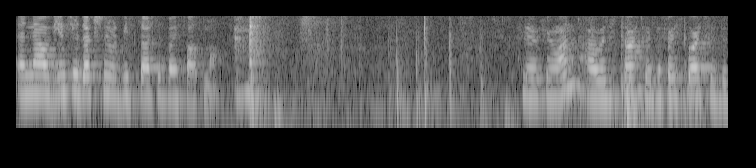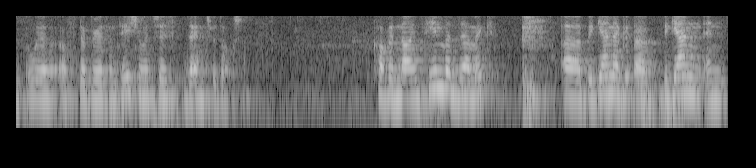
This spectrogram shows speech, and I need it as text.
And now the introduction will be started by Fatma. Hello everyone. I will start with the first part of the, of the presentation, which is the introduction. COVID-19 pandemic began, uh, began in,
